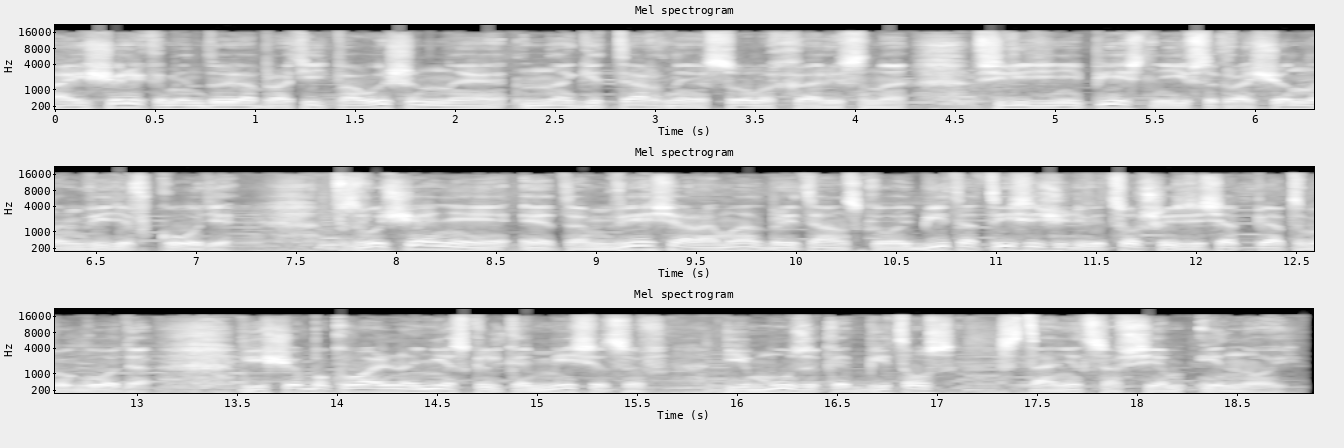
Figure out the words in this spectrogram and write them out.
А еще рекомендую обратить повышенное на гитарное соло Харрисона в середине песни и в сокращенном виде в коде. В звучании этом весь аромат британского бита 1965 года. Еще буквально несколько месяцев, и музыка Битлз станет совсем иной.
